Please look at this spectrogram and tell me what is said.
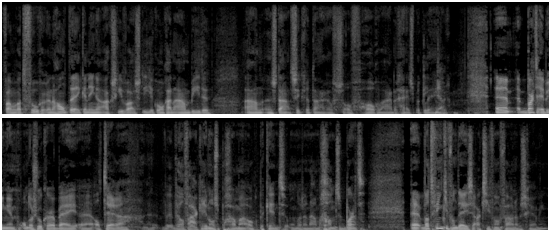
van wat vroeger een handtekeningenactie was... die je kon gaan aanbieden aan een staatssecretaris of hoogwaardigheidsbekleger. Ja. Uh, Bart Ebbingen, onderzoeker bij uh, Alterra. Uh, wel vaker in ons programma ook bekend onder de naam Gans Bart. Uh, wat vind je van deze actie van faunabescherming?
